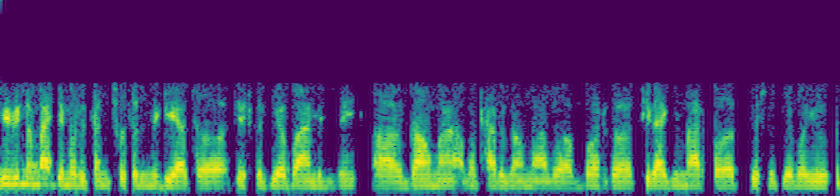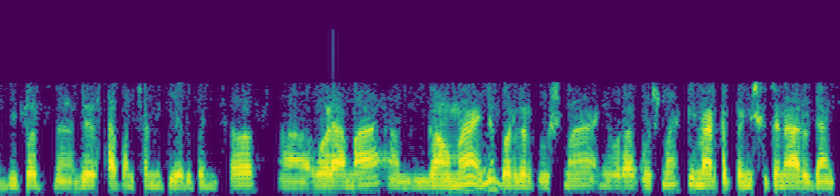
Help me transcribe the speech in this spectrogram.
विभिन्न माध्यमहरू छन् सोसियल मिडिया छ त्यसपछि अब हामीले चाहिँ गाउँमा अब ठाडो गाउँमा अब वर्ग चिरागी मार्फत त्यसपछि अब यो विपद व्यवस्थापन समितिहरू पनि छ वडामा गाउँमा होइन बर्गरको उसमा अनि वडाको उसमा ती मार्फत पनि सूचनाहरू जान्छ।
